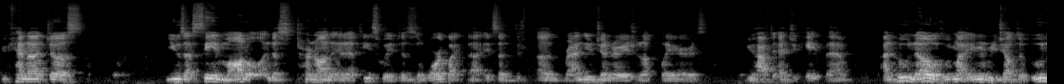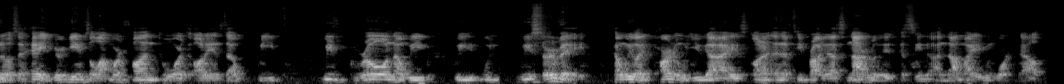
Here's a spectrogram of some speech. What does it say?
you cannot just use that same model and just turn on the NFT switch. It doesn't work like that. It's a, a brand new generation of players. You have to educate them. And who knows, we might even reach out to Uno and say, hey, your game's a lot more fun towards the audience that we've we've grown and we we, we, we survey. Can we like partner with you guys on an NFT project that's not related to casino and that might even work out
